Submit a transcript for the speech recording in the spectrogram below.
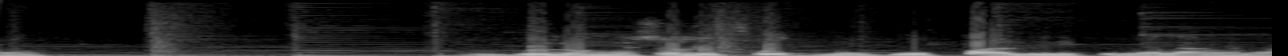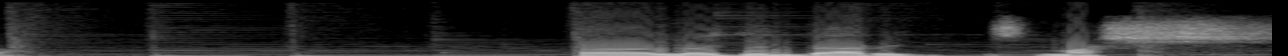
Eh? Yung gulong niya sa likod, medyo palitin na lang, ano? Ah, legendary smash.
